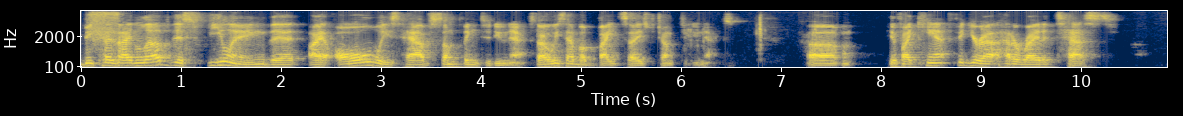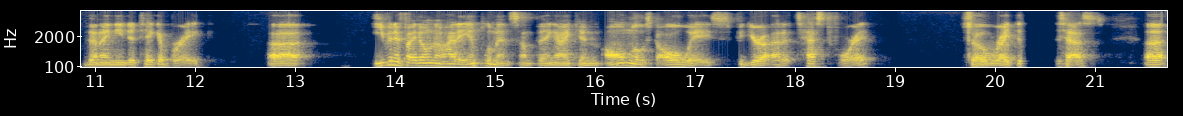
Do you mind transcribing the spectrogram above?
because I love this feeling that I always have something to do next. I always have a bite-sized chunk to do next. Um, if I can't figure out how to write a test, then I need to take a break. Uh, even if I don't know how to implement something, I can almost always figure out how to test for it. So write the test. Uh,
